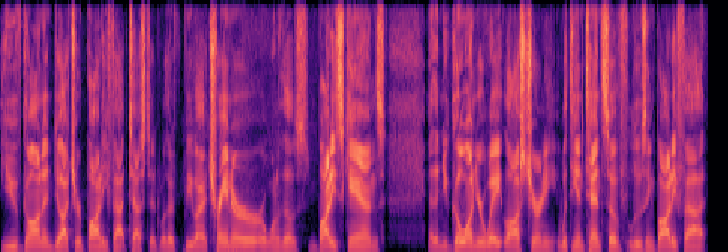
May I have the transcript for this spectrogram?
you've gone and got your body fat tested whether it be by a trainer or one of those body scans and then you go on your weight loss journey with the intents of losing body fat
